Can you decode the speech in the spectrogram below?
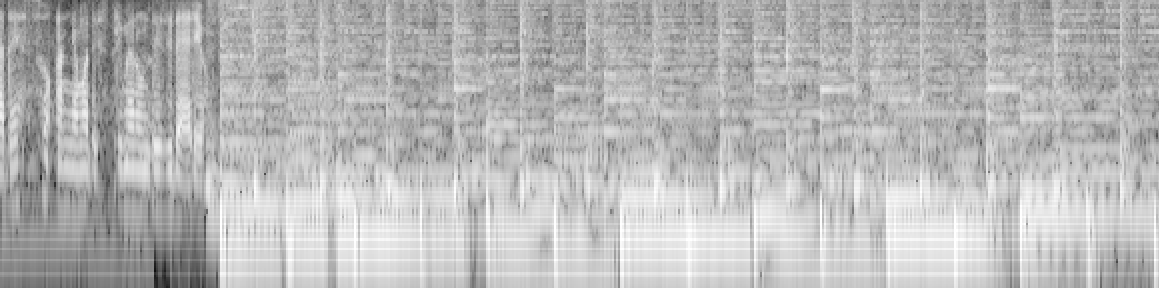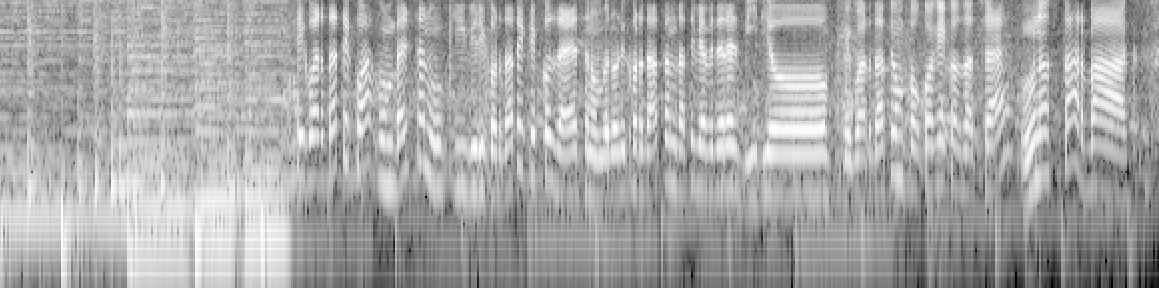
adesso andiamo ad esprimere un desiderio. E guardate qua un bel tanuki, vi ricordate che cos'è? Se non ve lo ricordate andatevi a vedere il video. E guardate un po' qua che cosa c'è. Uno Starbucks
